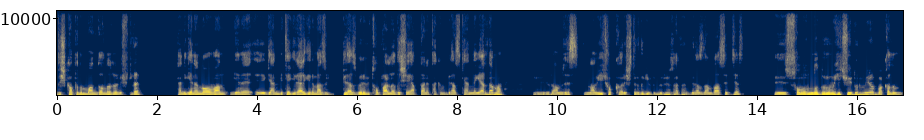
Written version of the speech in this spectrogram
dış kapının mandalına dönüştüler. Hani gene Novan gene e, Gambit'e girer girmez biraz böyle bir toparladı şey yaptı hani takım biraz kendine geldi ama e, Ramses Navi'yi çok karıştırdı gibi duruyor zaten birazdan bahsedeceğiz. E, sonunda durumu hiç iyi durmuyor. Bakalım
